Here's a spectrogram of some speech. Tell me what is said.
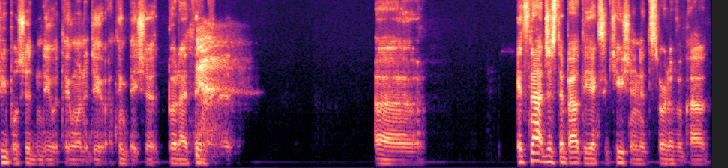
people shouldn't do what they want to do i think they should but i think that, uh it's not just about the execution it's sort of about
